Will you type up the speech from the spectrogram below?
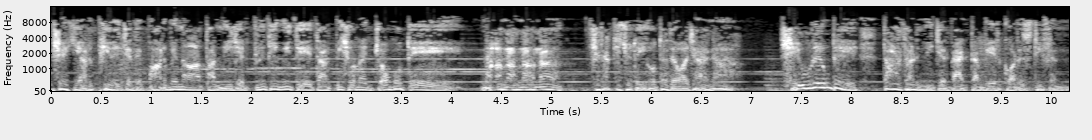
সে কি আর ফিরে যেতে পারবে না তার নিজের পৃথিবীতে, তার পিছনের জগতে? না না না না, সেটা কিছুতেই হতে দেওয়া যায় না। সে উড়ে উঠে তাড়াতাড়ি নিজের ব্যাগটা বের করে, স্টিফেন।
